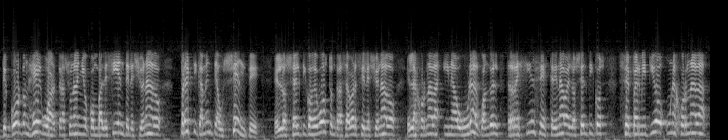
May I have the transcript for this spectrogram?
de Gordon Hayward tras un año convaleciente, lesionado, prácticamente ausente en los Célticos de Boston tras haberse lesionado en la jornada inaugural, cuando él recién se estrenaba en los Célticos, se permitió una jornada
